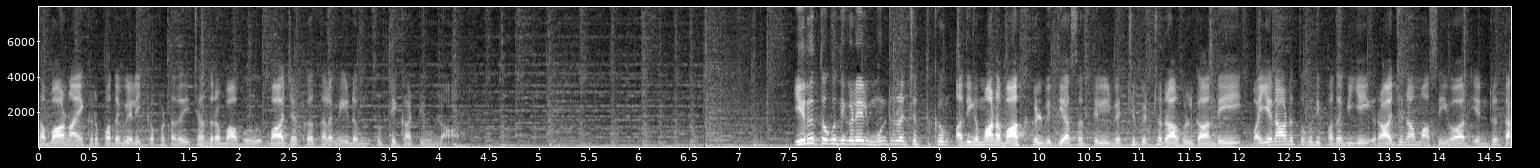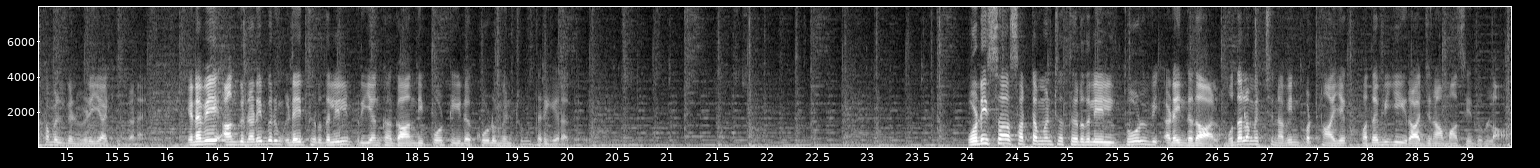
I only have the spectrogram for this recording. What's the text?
சபாநாயகர் பதவி அளிக்கப்பட்டதை சந்திரபாபு பாஜக தலைமையிடம் சுட்டிக்காட்டியுள்ளார். இரு தொகுதிகளில் மூன்று லட்சத்துக்கும் அதிகமான வாக்குகள் வித்தியாசத்தில் வெற்றி பெற்ற ராகுல் காந்தி வயநாடு தொகுதி பதவியை ராஜினாமா செய்வார் என்று தகவல்கள் வெளியாகியுள்ளன. எனவே அங்கு நடைபெறும் இடைத்தேர்தலில் பிரியங்கா காந்தி போட்டியிடக்கூடும் என்றும் தெரிகிறது. ஒடிசா சட்டமன்ற தேர்தலில் தோல்வி அடைந்ததால் முதலமைச்சர் நவீன் பட்நாயக் பதவியை ராஜினாமா செய்துள்ளார்.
